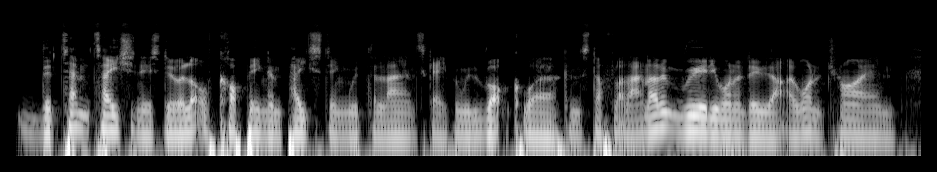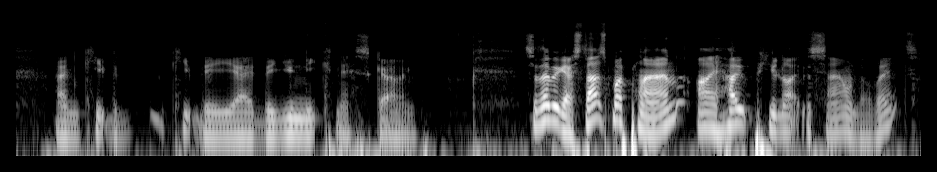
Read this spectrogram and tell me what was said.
the temptation is to do a lot of copying and pasting with the landscape and with rock work and stuff like that. And I don't really want to do that. I want to try and and keep the keep the uh, the uniqueness going. So there we go. So that's my plan. I hope you like the sound of it.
